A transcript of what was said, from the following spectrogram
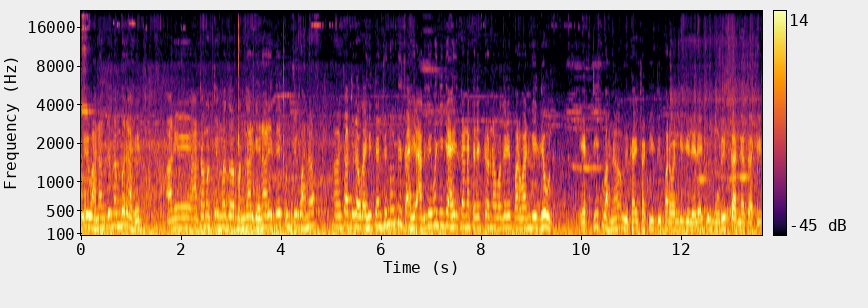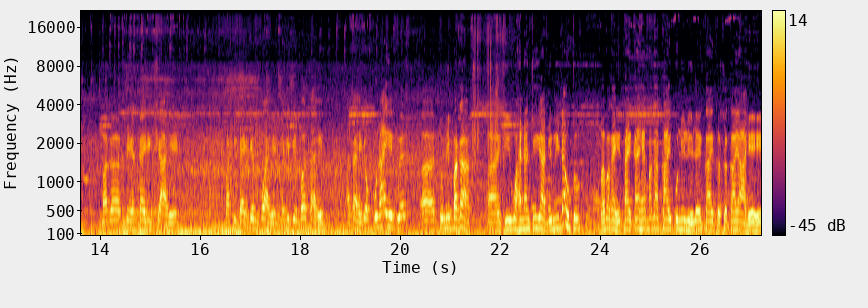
हे वाहनांचं नंबर आहेत. आणि आता मग ते मग भंगार घेणारे ते तुमची वाहनं जातील. बघा ही त्यांची नोटीस आहे. अगदी म्हणजे जे आहे त्यांना कलेक्टरनं वगैरे परवानगी देऊन एकतीस वाहनं विकायसाठी ती परवानगी दिलेली आहे ती मुडीत काढण्यासाठी. मग ते काही रिक्षा आहेत बाकी काही टेम्पो आहेत म्हणजे जे बस आहेत आता ह्याच्यावर पुन्हा एक वेळ तुम्ही बघा ही वाहनांची यादी मी जावतो बघा हे काय काय हे बघा काय कोणी लिहिलं आहे काय कसं काय आहे हे.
